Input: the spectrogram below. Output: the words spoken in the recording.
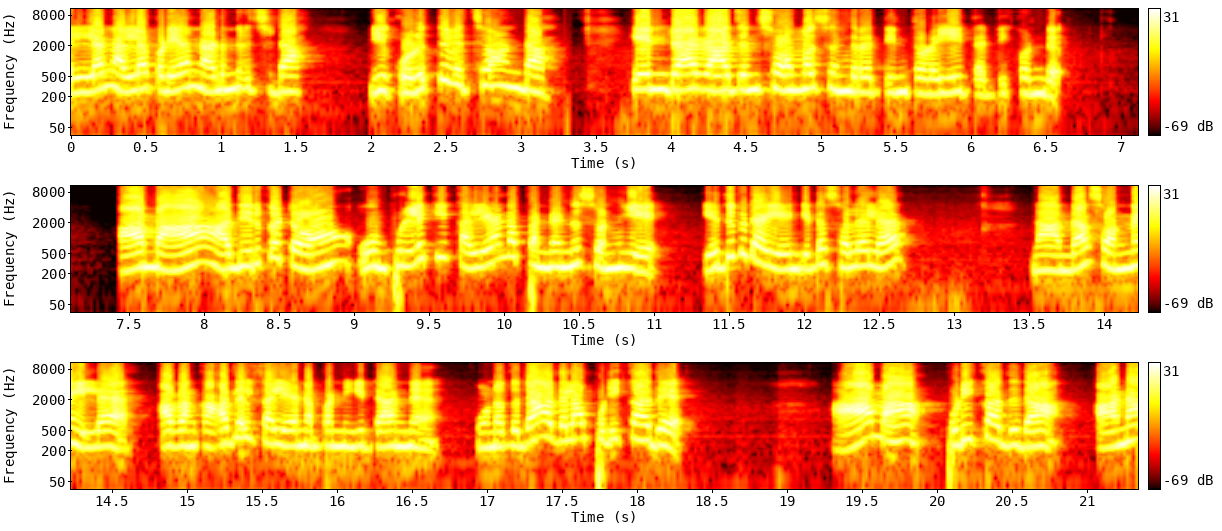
எல்லாம் நல்லபடியா நடந்துருச்சுடா. நீ கொடுத்து வச்சவன்டா. என்றார் ராஜன் சோமசுந்தரத்தின் தொடையை தட்டி கொண்டு ஆமா அது இருக்கட்டும். உன் பிள்ளைக்கு கல்யாணம் பண்ணன்னு சொன்னியே. எதுக்குடா என்கிட்ட சொல்லல? நான் தான் சொன்னேன் இல்ல அவன் காதல் கல்யாணம் பண்ணிக்கிட்டான்னு. உனக்கு தான் அதெல்லாம் பிடிக்காது. ஆமா பிடிக்காதுதான் ஆனா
